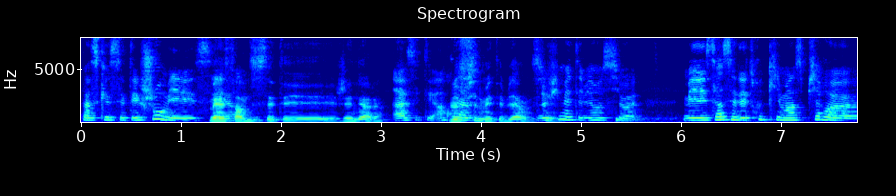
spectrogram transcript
parce que c'était chaud, mais c'est. Mais Incendie, c'était génial. hein. Ah, c'était Le incroyable. film était bien aussi. Le film était bien aussi, ouais. Mais ça, c'est des trucs qui m'inspirent euh,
